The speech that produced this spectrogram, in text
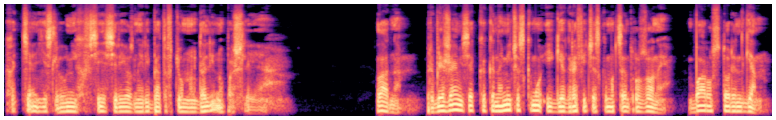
Хотя, если у них все серьезные ребята в темную долину пошли... Ладно, приближаемся к экономическому и географическому центру зоны. Бару Сторинген.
